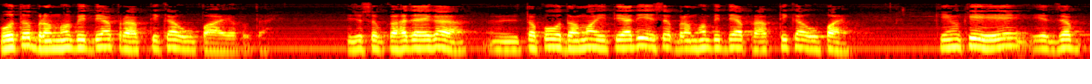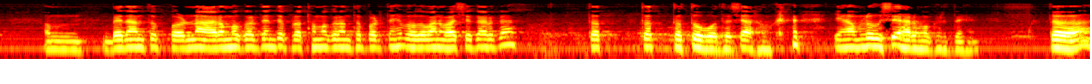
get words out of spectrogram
वो तो ब्रह्म विद्या प्राप्ति का उपाय होता है। जो सब कहा जाएगा तपो दम इत्यादि, ये सब ब्रह्म विद्या प्राप्ति का उपाय। क्योंकि ये जब हम वेदांत तो पढ़ना आरंभ करते हैं तो प्रथम ग्रंथ पढ़ते हैं भगवान भाष्यकार का तत्वबोध से आरंभ यहाँ हम लोग उसे आरंभ करते हैं। तो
